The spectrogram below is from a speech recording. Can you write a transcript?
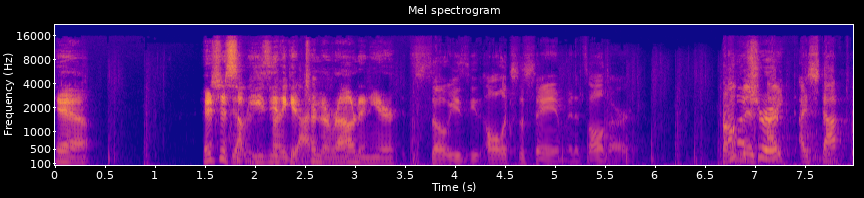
Yeah, it's just See, so easy to to get get out of turned around in here. It's so easy. It all looks the same and it's all dark. Problem not is, sure- I, I stopped.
